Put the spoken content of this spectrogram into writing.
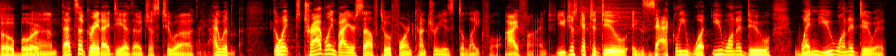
Oh boy. Um, that's a great idea, though. Just to, uh, I would going traveling by yourself to a foreign country is delightful. I find you just get to do exactly what you want to do when you want to do it,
